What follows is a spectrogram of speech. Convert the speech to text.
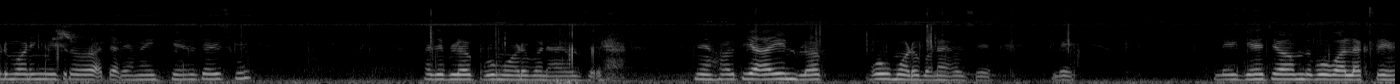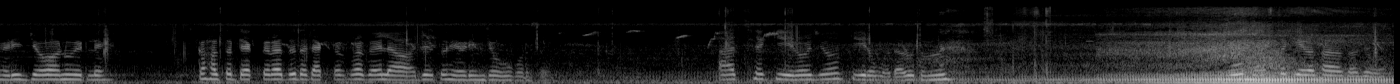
ગુડ મોર્નિંગ મિત્રો. અત્યારે અમે ઘેર જઈશું. આજે બ્લોગ બહુ મોડો બનાવ્યો છે. ને હળથી આવીને બ્લોગ બહુ મોડો બનાવ્યો છે. એટલે એટલે ઘેર જવામાં તો બહુ વાર લાગશે. હેડી જવાનું એટલે કાલ તો ટ્રેક્ટર હતું તો ટ્રેક્ટર પર ગયેલા. આજે તો હેડીને જવું પડશે. આ છે કેરો જો. કેરો બતાડું તમને. બહુ મસ્ત કેરો થયો હતો જો.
